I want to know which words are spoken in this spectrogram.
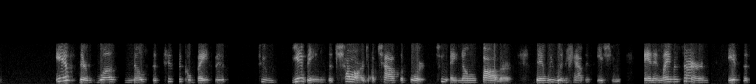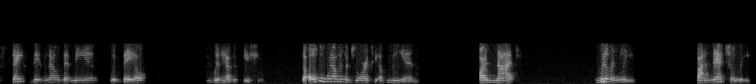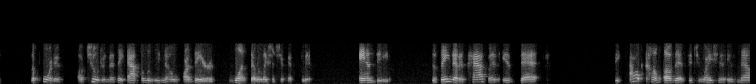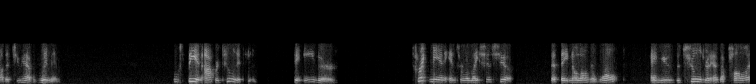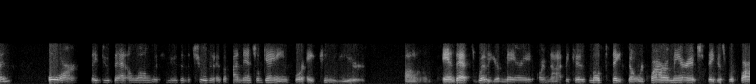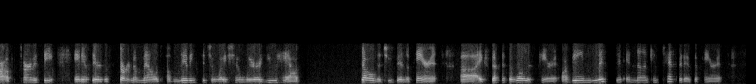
if there was no statistical basis to giving the charge of child support to a known father, then we wouldn't have this issue. And in layman's terms, if the states didn't know that men would bail, we wouldn't have this issue. The overwhelming majority of men are not willingly, financially supportive of children that they absolutely know are theirs once their relationship has split. And the the thing that has happened is that the outcome of that situation is now that you have women who see an opportunity to either trick men into relationships that they no longer want and use the children as a pawn, or they do that along with using the children as a financial gain for 18 years. Um, and that's whether you're married or not, because most states don't require a marriage, they just require a paternity. And if there's a certain amount of living situation where you have shown that you've been the parent, uh, accepted the role as parent, or being listed and non contested as the parent,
